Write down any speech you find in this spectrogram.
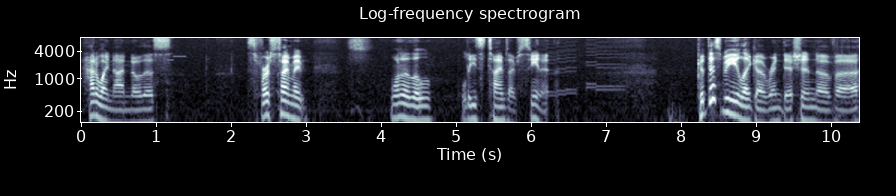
How do I not know this? It's the first time I... one of the least times I've seen it. Could this be like a rendition of, uh...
